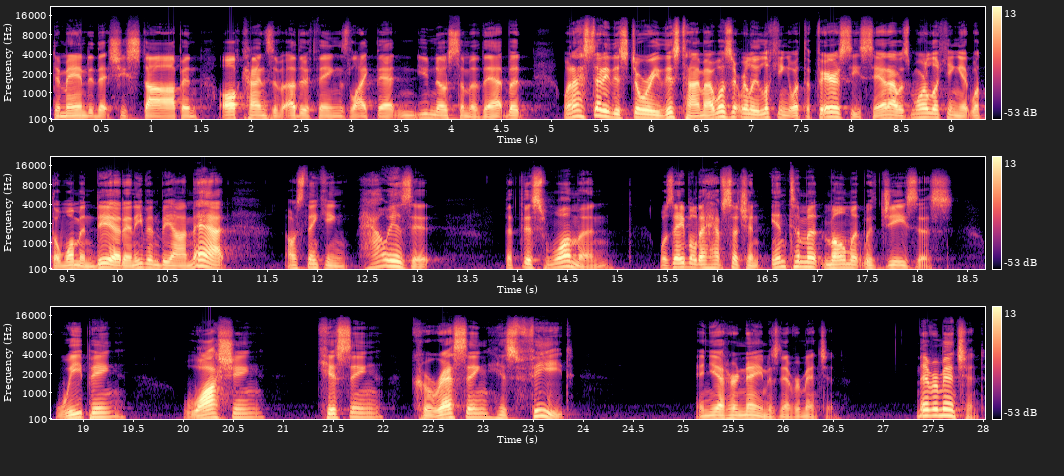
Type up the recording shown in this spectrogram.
demanded that she stop and all kinds of other things like that. And you know some of that. But when I studied the story this time, I wasn't really looking at what the Pharisees said. I was more looking at what the woman did. And even beyond that, I was thinking, how is it that this woman was able to have such an intimate moment with Jesus, weeping, washing, kissing, caressing his feet, and yet her name is never mentioned. Never mentioned.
